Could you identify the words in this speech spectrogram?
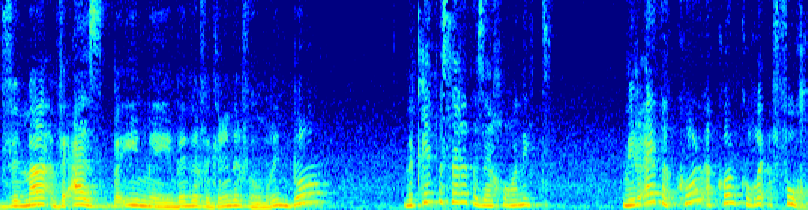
ומה, ואז באים אה, בנדר וגרינדר ואומרים, בוא נקרין את הסרט הזה אחורנית. נראה את הכל, הכל קורה הפוך.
